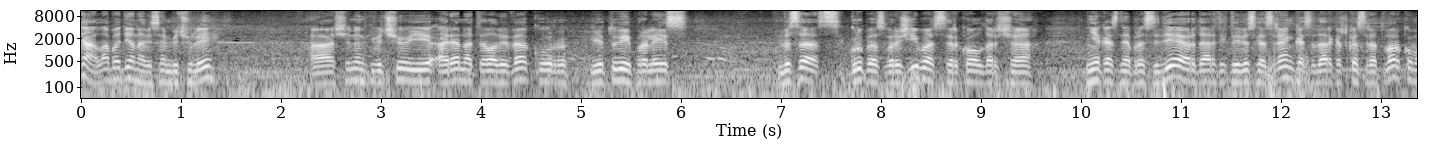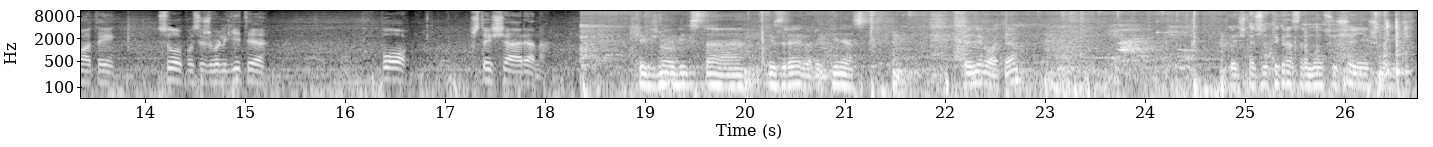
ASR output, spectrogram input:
ką, laba diena visiems bičiuliai. Šiandien kviečiu į areną Tel Avive, kur lietuviai praleis visas grupės varžybas ir kol dar čia niekas neprasidėjo ir dar tik tai viskas renkasi, dar kažkas yra tvarkoma, tai siūlau pasižvalgyti po štai šią areną. Kiek žinau, vyksta Izraelio rinktinės treniruotė. Tai aš nesu tikras, ar mūsų šiandien išvarys.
